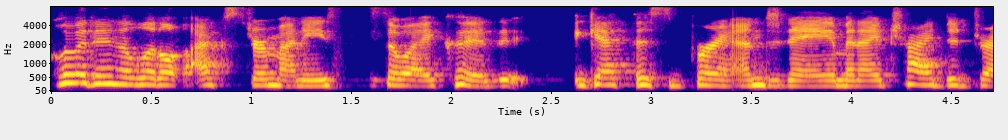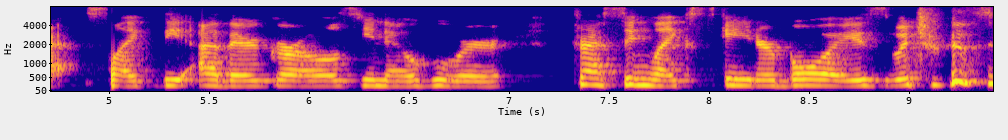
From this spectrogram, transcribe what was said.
put in a little extra money so I could get this brand name. And I tried to dress like the other girls, you know, who were dressing like skater boys, which was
